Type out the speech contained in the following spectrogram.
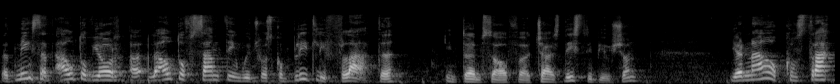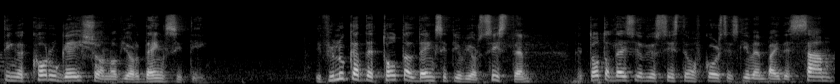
That means that out of, your, uh, out of something which was completely flat uh, in terms of uh, charge distribution, you're now constructing a corrugation of your density. If you look at the total density of your system, the total density of your system, of course, is given by the sum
